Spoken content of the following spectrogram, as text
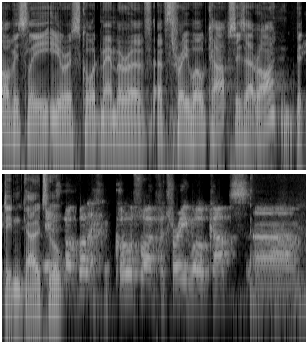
obviously, you're a squad member of, of three World Cups, is that right? But didn't go to. Yes, I qualified for three World Cups. Um,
